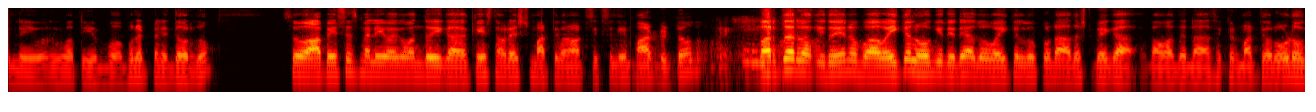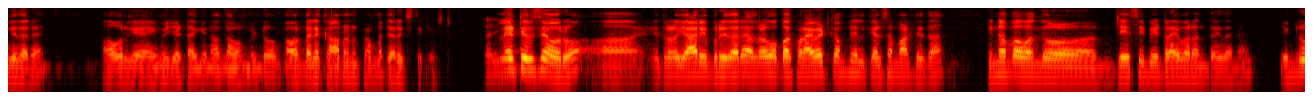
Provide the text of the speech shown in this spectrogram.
ಇಲ್ಲಿ ಇವತ್ತು ಈ ಬುಲೆಟ್ ಮೇಲೆ ಇದ್ದವ್ರದ್ದು ಸೊ ಆ ಬೇಸಿಸ್ ಮೇಲೆ ಇವಾಗ ಒಂದು ಈಗ ಕೇಸ್ ನಾವು ರೆಸ್ಟ್ ಮಾಡ್ತೀವಿ ನಾಟ್ ಸಿಕ್ಸ್ ಅಲ್ಲಿ ಮಾಡಿಬಿಟ್ಟು ಫರ್ದರ್ ಇದು ಏನು ವೆಹಿಕಲ್ ಹೋಗಿದ್ದಿದೆ. ಅದು ವೆಹಿಕಲ್ಗೂ ಕೂಡ ಆದಷ್ಟು ಬೇಗ ನಾವು ಅದನ್ನ ಸೆಕ್ಯೂರ್ ಮಾಡ್ತೀವಿ. ಅವ್ರು ಓಡ್ ಹೋಗಿದ್ದಾರೆ. ಅವ್ರಿಗೆ ಇಮಿಡಿಯೇಟ್ ಆಗಿ ನಾವು ತಗೊಂಡ್ಬಿಟ್ಟು ಅವ್ರ ಮೇಲೆ ಕಾನೂನು ಕ್ರಮ ಜರುಗಿಸ್ತೀವಿ ಅಷ್ಟೇ. ರಿಲೇಟಿವ್ಸ್ ಅವರು. ಇದ್ರೊಳಗೆ ಯಾರು ಇಬ್ರು ಇದಾರೆ. ಅದ್ರೊಳಗೆ ಒಬ್ಬ ಪ್ರೈವೇಟ್ ಕಂಪ್ನಿಯಲ್ಲಿ ಕೆಲಸ ಮಾಡ್ತಿದ್ದ. ಇನ್ನೊಬ್ಬ ಒಂದು ಜೆ ಸಿ ಬಿ ಡ್ರೈವರ್ ಅಂತ ಇದ್ದಾನೆ. ಇಬ್ರು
